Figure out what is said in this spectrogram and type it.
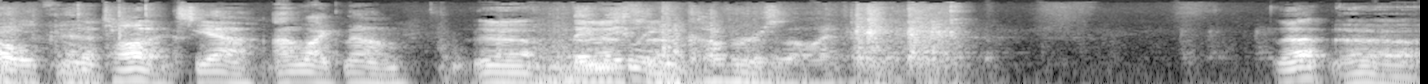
Oh, Pentatonix. Yeah, I like them. yeah. They mainly do covers, though. I think. that. Uh,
